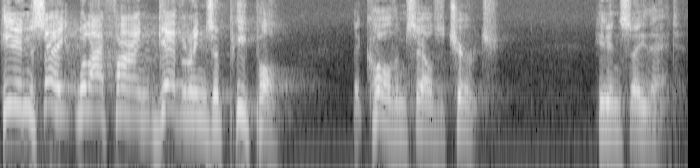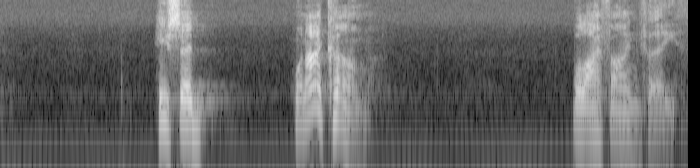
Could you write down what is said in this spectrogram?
He didn't say, Will I find gatherings of people that call themselves a church? He didn't say that. He said, When I come, will I find faith?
